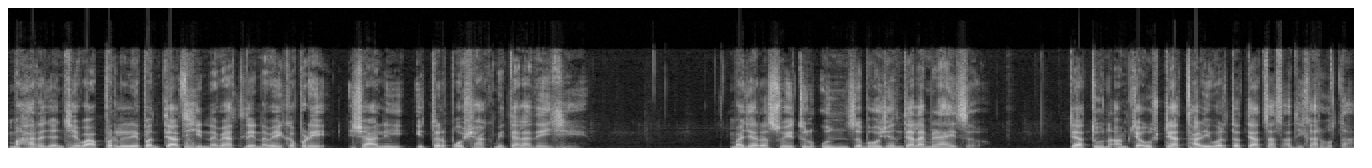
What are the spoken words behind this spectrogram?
महाराजांचे वापरलेले पण त्यातही नव्यातले नवे कपडे शाली इतर पोशाख मी त्याला द्यायचे. माझ्या रसोईतून उंच भोजन त्याला मिळायचं. त्यातून आमच्या उष्ट्या थाळीवर तर त्याचाच अधिकार होता.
